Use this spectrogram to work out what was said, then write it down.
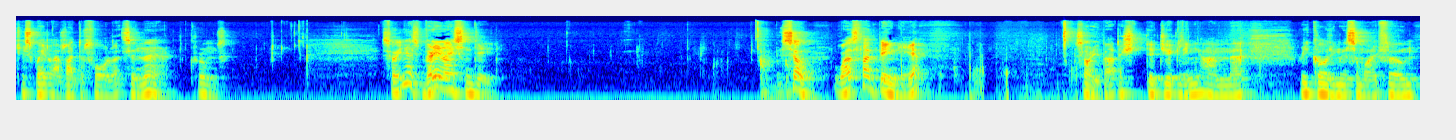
Just wait till I've had the four that's in there. Crumbs. So yes, very nice indeed. So, whilst I've been here, sorry about the, the jiggling, I'm uh, recording this on my phone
